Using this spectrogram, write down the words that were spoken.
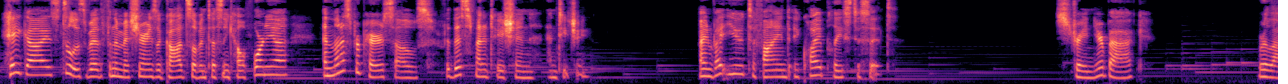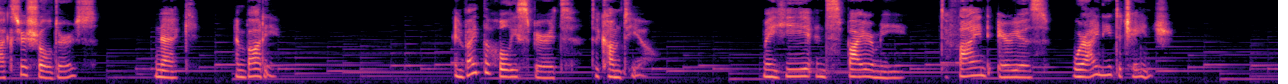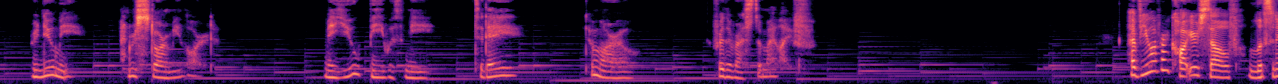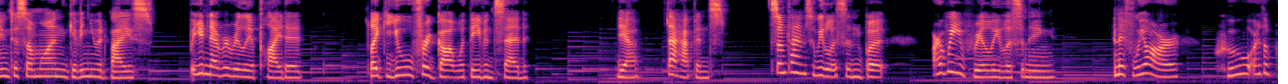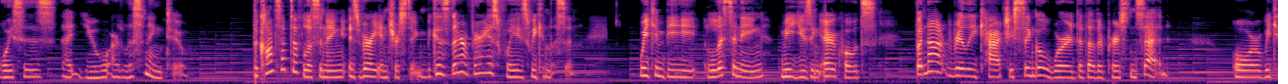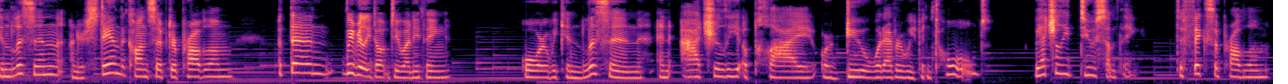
Hey guys, it's Elizabeth from the Missionaries of God's Love in Tustin, California, and let us prepare ourselves for this meditation and teaching. I invite you to find a quiet place to sit. Strain your back, relax your shoulders, neck, and body. Invite the Holy Spirit to come to you. May He inspire me to find areas where I need to change. Renew me and restore me, Lord. May you be with me today, tomorrow, for the rest of my life. Have you ever caught yourself listening to someone giving you advice but you never really applied it. Like you forgot what they even said. Yeah, that happens. Sometimes we listen, but are we really listening? And if we are, who are the voices that you are listening to? The concept of listening is very interesting because there are various ways we can listen. We can be listening, me using air quotes, but not really catch a single word that the other person said. Or we can listen, understand the concept or problem, but then we really don't do anything. Or we can listen and actually apply or do whatever we've been told. We actually do something to fix a problem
